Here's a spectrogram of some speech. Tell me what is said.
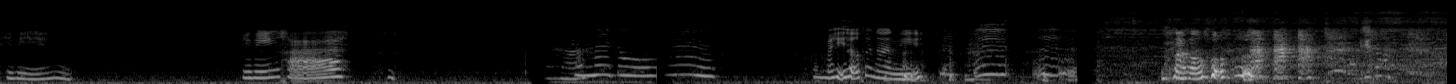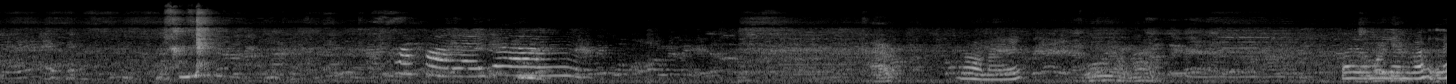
พี่บิง พี่บิงคะนะคะไม่ดูอืมทำไมเยอะขนาดนี้ เอาพ่อขออะไรจังครับหล่อไหมโอ้ยหล่อมาก ไปโรงเรียนวันแร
